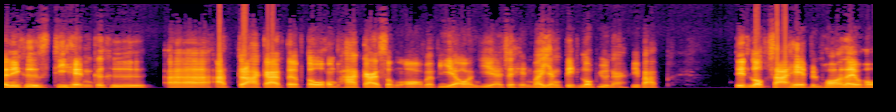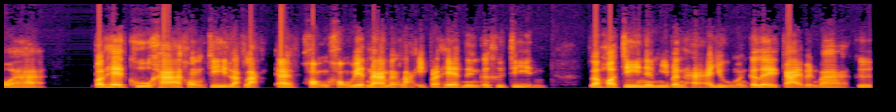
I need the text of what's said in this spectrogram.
อันนี้คือที่เห็นก็คืออัตราการเติบโตของภาคการส่งออกแบบ year on year จะเห็นว่ายังติดลบอยู่นะพี่ปั๊บติดลบสาเหตุเป็นเพราะอะไรเพราะว่า ประเทศคู่ค้าของจีนหลักๆเออของของเวียดนามหลักๆอีกประเทศหนึ่งก็คือจีน แล้วพอจีนยังมีปัญหาอยู่มันก็เลยกลายเป็นว่า คือ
